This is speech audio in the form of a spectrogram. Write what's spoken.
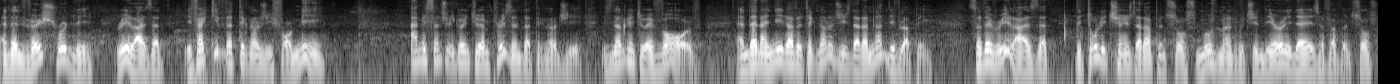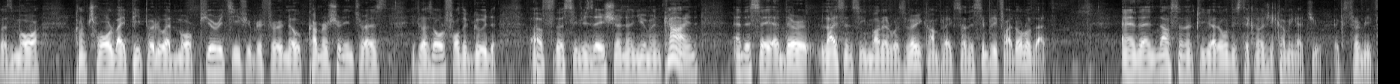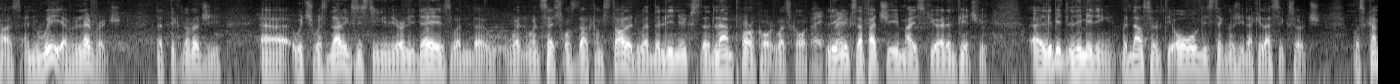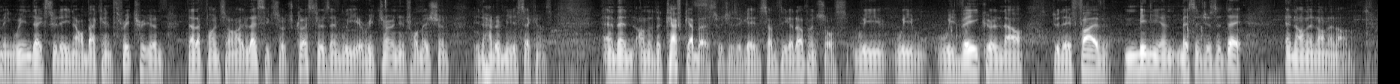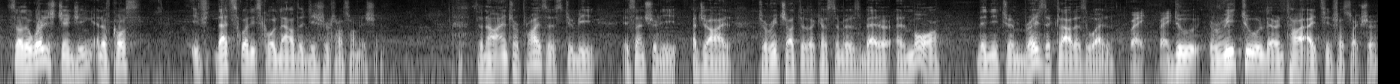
And then very shrewdly realize that if I keep that technology for me, I'm essentially going to imprison that technology. It's not going to evolve. And then I need other technologies that I'm not developing. So they realized that they totally changed that open source movement, which in the early days of open source was more controlled by people who had more purity, if you prefer, no commercial interest. It was all for the good of the civilization and humankind. And they say uh, their licensing model was very complex, so they simplified all of that. And then now suddenly you had all this technology coming at you extremely fast. And we have leveraged that technology, uh, which was not existing in the early days when the when, when Salesforce.com started with the Linux, the LAMP protocol was called. Right, Linux, right. Apache, MySQL, and PHP. A little bit limiting, but now suddenly all this technology like Elasticsearch, was coming. We index today in our backend 3 trillion data points on our Elasticsearch clusters and we return information in 100 milliseconds. And then on the Kafka bus, which is again something at open source, we, we, we vehicle now today 5 million messages a day, and on and on and on. So the world is changing, and of course, if that's what is called now the digital transformation. So now enterprises to be essentially agile, to reach out to their customers better and more, they need to embrace the cloud as well. Right, right. Do retool their entire IT infrastructure.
